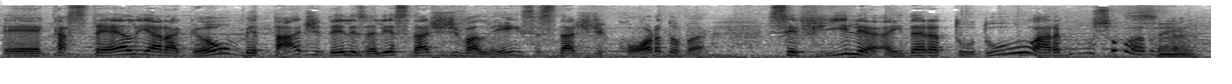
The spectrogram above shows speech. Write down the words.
é, Castela e Aragão, metade deles ali, a cidade de Valência, a cidade de Córdoba, Sevilha, ainda era tudo árabe muçulmano, Sim. cara.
